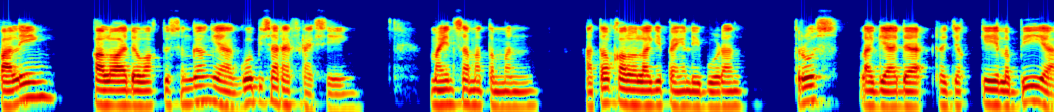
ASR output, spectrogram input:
Paling kalau ada waktu senggang ya gue bisa refreshing. Main sama temen. Atau kalau lagi pengen liburan terus lagi ada rejeki lebih ya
